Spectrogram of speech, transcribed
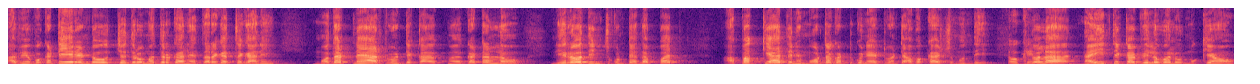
అవి ఒకటి రెండు చెదురుమదురుగానే జరగచ్చు కానీ మొదటనే అటువంటి ఘటనలను నిరోధించుకుంటే తప్ప అపఖ్యాతిని మూటగట్టుకునేటువంటి అవకాశం ఉంది. అందువల్ల నైతిక విలువలు ముఖ్యం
